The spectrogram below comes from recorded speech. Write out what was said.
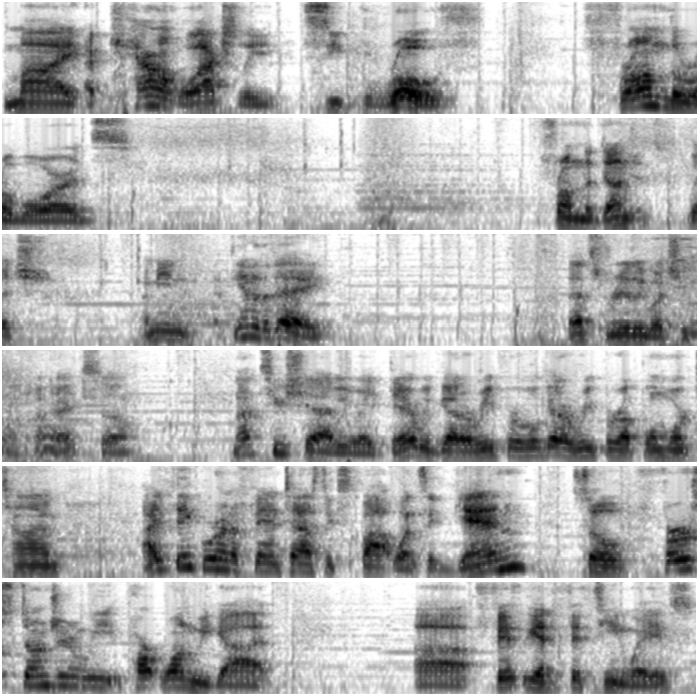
my account will actually see growth from the rewards from the dungeons, which, I mean, at the end of the day, that's really what you want. All right, so not too shabby right there. We've got a Reaper. We'll get a Reaper up one more time. I think we're in a fantastic spot once again. So first dungeon, we part one we got uh, fifth. We had 15 waves.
